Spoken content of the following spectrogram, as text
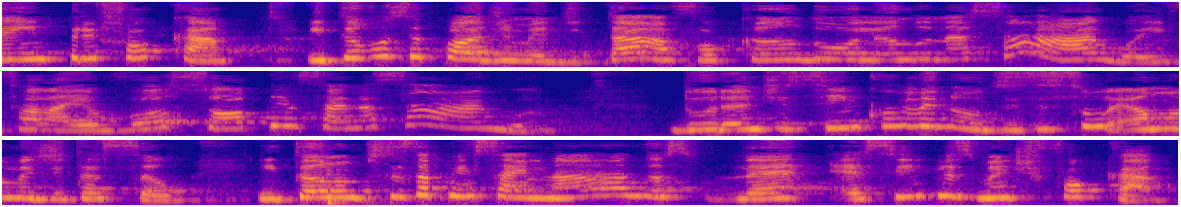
Sempre focar. Então você pode meditar focando, olhando nessa água e falar: eu vou só pensar nessa água durante cinco minutos. Isso é uma meditação. Então não precisa pensar em nada, né? É simplesmente focar.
